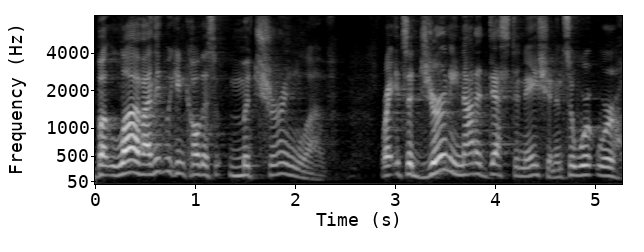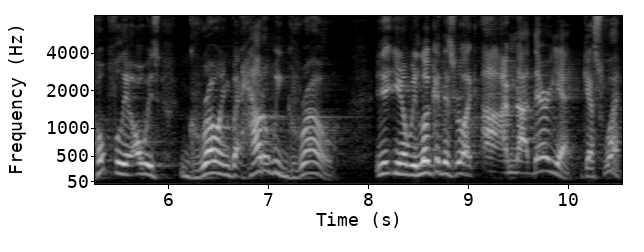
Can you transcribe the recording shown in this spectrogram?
But love, I think we can call this maturing love right? It's a journey, not a destination. And so we're, we're hopefully always growing, but how do we grow? You, you know, we look at this, we're like, oh, I'm not there yet. Guess what?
